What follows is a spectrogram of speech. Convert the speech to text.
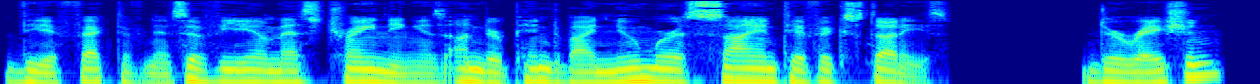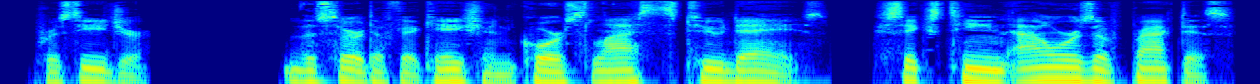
The effectiveness of EMS training is underpinned by numerous scientific studies. Duration, Procedure The certification course lasts two days, 16 hours of practice,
